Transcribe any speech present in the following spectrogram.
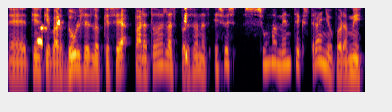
eh, tienes que llevar dulces, lo que sea, para todas las personas. Eso es sumamente extraño para mí.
